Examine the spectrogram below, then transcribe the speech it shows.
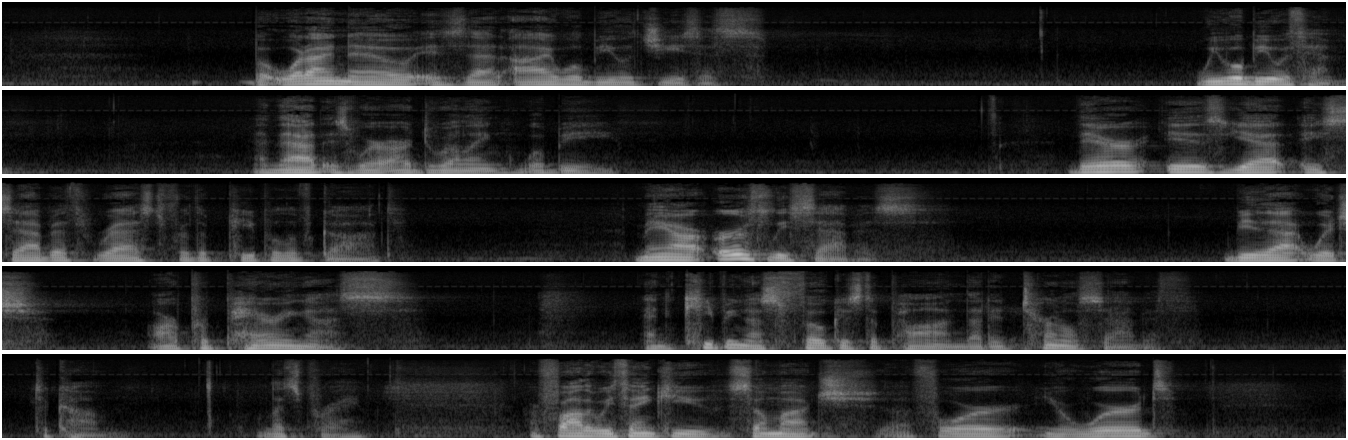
But what I know is that I will be with Jesus. We will be with him. And that is where our dwelling will be. There is yet a Sabbath rest for the people of God. May our earthly Sabbaths be that which are preparing us and keeping us focused upon that eternal Sabbath to come. Let's pray. Our Father, we thank you so much uh, for your word,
